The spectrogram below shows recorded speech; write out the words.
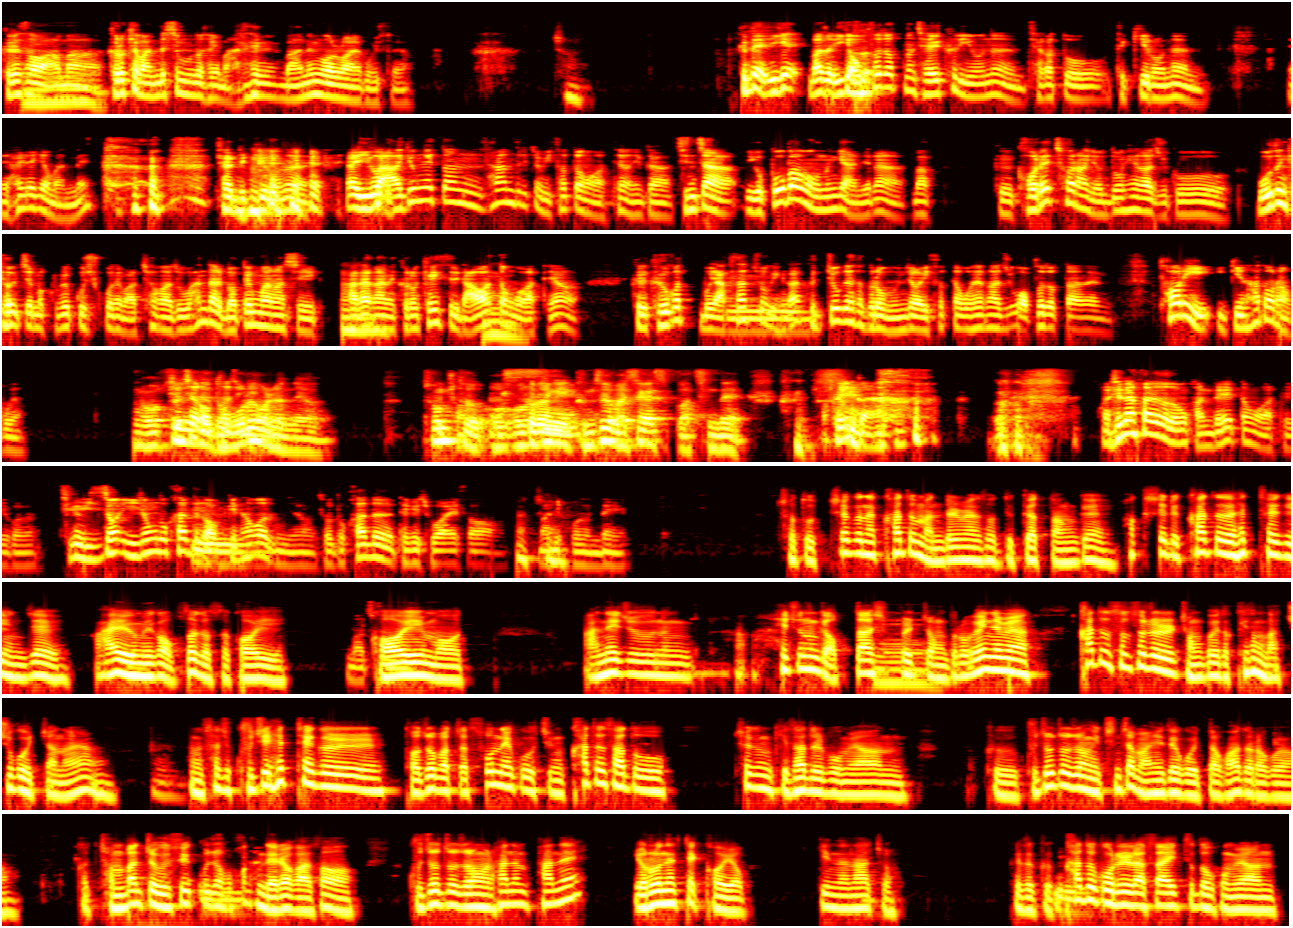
그래서 음. 아마 그렇게 만드신 분도 되게 많은 많은 걸로 알고 있어요. 그렇죠. 근데 이게 맞아 이게 그래서- 없어졌던 제일 큰 이유는 제가 또 듣기로는 네, 할 얘기가 많네. 제가 듣기로는 야, 이거 악용했던 사람들이 좀 있었던 것 같아요. 그러니까 진짜 이거 뽑아 먹는 게 아니라 막 그 거래처랑 연동해가지고 모든 결제 막 999원에 맞춰가지고 한 달에 몇 백만 원씩 음. 받아가는 그런 케이스들이 나왔던 음. 것 같아요. 그 그것 뭐 약사 음. 쪽인가 그쪽에서 그런 문제가 있었다고 해가지고 없어졌다는 설이 있긴 하더라고요. 실제로 너무 오래 걸렸네요. 처음부터 그렇죠. 어-. 어르신이 금세 발생했을 것 같은데. 그러니까요. 신한 카드가 너무 관대했던 것 같아요, 이거는. 지금 이, 정- 이 정도 카드가 음. 없긴 하거든요. 저도 카드 되게 좋아해서 맞죠. 많이 보는데. 저도 최근에 카드 만들면서 느꼈던 게 확실히 카드 혜택이 이제 아예 의미가 없어졌어 거의 맞아요. 거의 뭐 안 해주는 해주는 게 없다 싶을 음. 정도로 왜냐면 카드 수수료를 정부에서 계속 낮추고 있잖아요. 음. 사실 굳이 혜택을 더 줘봤자 손해고 지금 카드사도 최근 기사들 보면 그 구조조정이 진짜 많이 되고 있다고 하더라고요. 그러니까 전반적인 수익 구조가 확 내려가서 구조조정을 하는 판에 이런 혜택 거의 없기는 하죠. 그래서 그 음. 카드 고릴라 사이트도 보면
